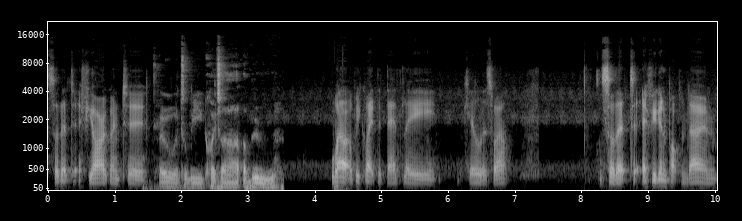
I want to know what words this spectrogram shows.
so that if you are going to, Oh, it'll be quite a, a boom. well, it'll be quite the deadly kill as well. So that if you're going to pop them down,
